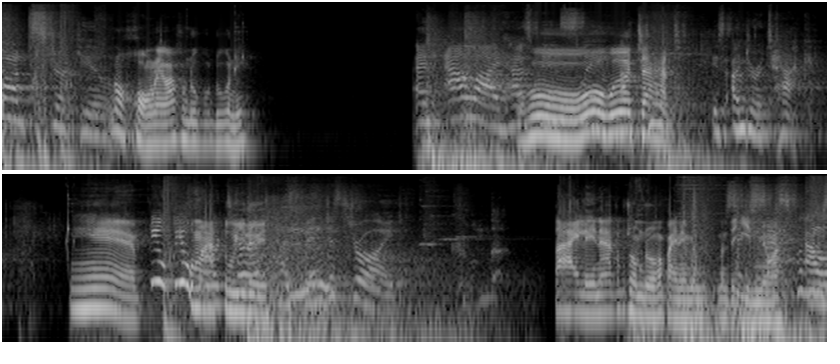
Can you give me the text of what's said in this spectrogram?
monster kill. นอกของอะไรวะคนดูดูกันนี้ An ally has โอ้โห been เวอ slain. ร์ Our จัด turret is under attack. เนี่ยปิ้วปิ้วมา Your ตุยเลย turret has been destroyed. ตายเลยนะท่านผู้ชมโดนเข้าไปเนี่ยมันมันจะอินไหมวะ Successfully Our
